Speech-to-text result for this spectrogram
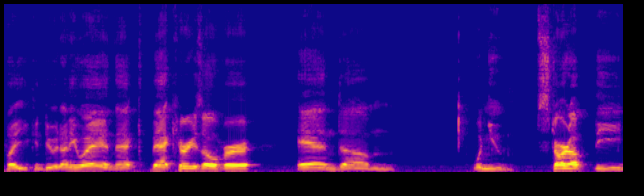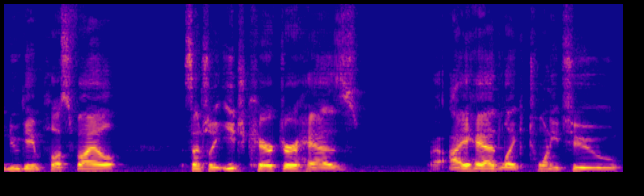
but you can do it anyway, and that that carries over. And um, when you start up the new game plus file, essentially each character has. I had like twenty two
